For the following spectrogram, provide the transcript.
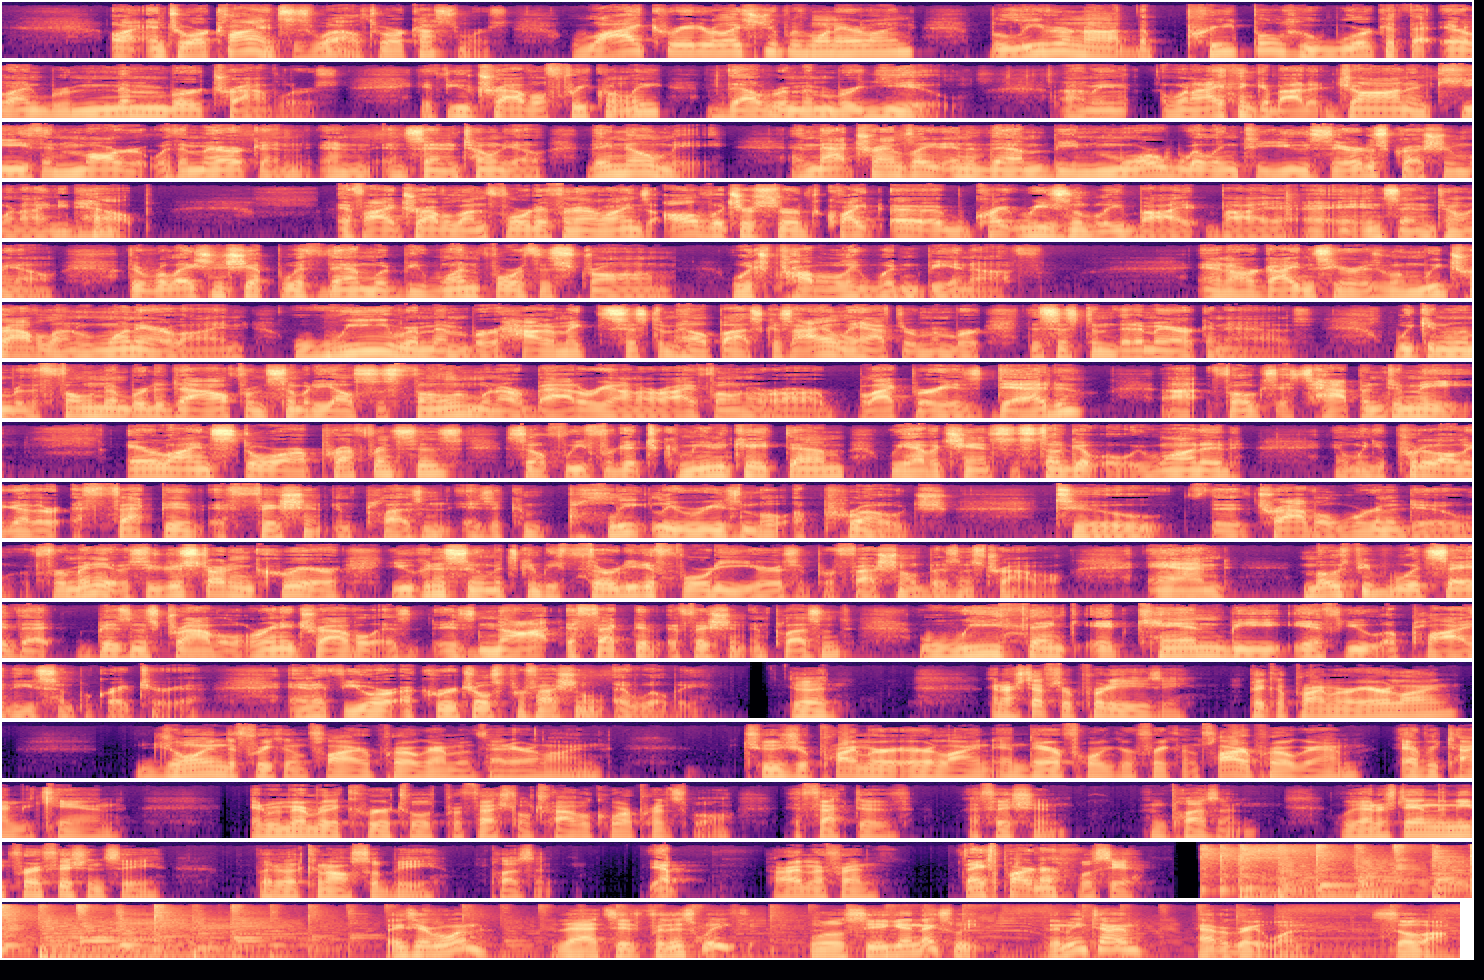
uh, and to our clients as well, to our customers. Why create a relationship with one airline? Believe it or not, the people who work at that airline remember travelers. If you travel frequently, they'll remember you. I mean, when I think about it, John and Keith and Margaret with American in, in San Antonio, they know me. And that translates into them being more willing to use their discretion when I need help if I traveled on four different airlines, all of which are served quite uh, quite reasonably by by uh, in San Antonio, the relationship with them would be one fourth as strong, which probably wouldn't be enough. And our guidance here is when we travel on one airline, we remember how to make the system help us because I only have to remember the system that American has. We can remember the phone number to dial from somebody else's phone when our battery on our iPhone or our Blackberry is dead. Uh, folks, it's happened to me. Airlines store our preferences, so if we forget to communicate them, we have a chance to still get what we wanted. And when you put it all together, effective, efficient, and pleasant is a completely reasonable approach to the travel we're going to do. For many of us, if you're just starting a career, you can assume it's going to be 30 to 40 years of professional business travel. And most people would say that business travel or any travel is, is not effective, efficient, and pleasant. We think it can be if you apply these simple criteria. And if you're a career tools professional, it will be. Good. And our steps are pretty easy. Pick a primary airline, join the frequent flyer program of that airline, choose your primary airline and therefore your frequent flyer program every time you can. And remember the Career Tools Professional Travel Core principle effective, efficient, and pleasant. We understand the need for efficiency, but it can also be pleasant. Yep. All right, my friend. Thanks, partner. We'll see you. Thanks, everyone. That's it for this week. We'll see you again next week. In the meantime, have a great one. So long.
